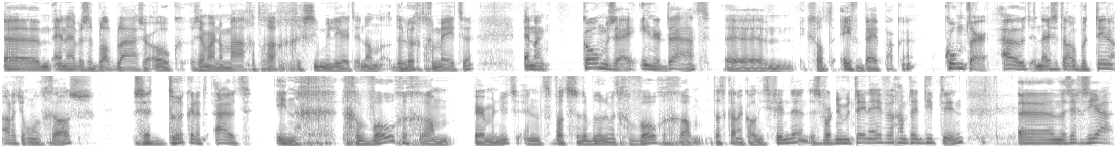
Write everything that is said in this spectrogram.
Ehm, en hebben ze het bladblazer ook zeg maar, normaal gedrag gesimuleerd... en dan de lucht gemeten. En dan komen zij inderdaad, ehm, ik zal het even bijpakken... komt daaruit, en daar zit dan ook meteen een addertje onder het gras... Ze drukken het uit in gewogen gram per minuut. En wat ze bedoelen met gewogen gram, dat kan ik al niet vinden. Dus het wordt nu meteen even, we gaan meteen diepte in. Eh, dan zeggen ze, ja,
